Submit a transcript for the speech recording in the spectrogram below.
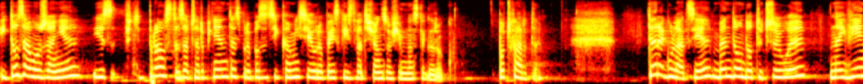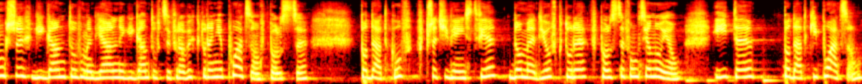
i to założenie jest wprost zaczerpnięte z propozycji Komisji Europejskiej z 2018 roku. Po czwarte, te regulacje będą dotyczyły największych gigantów medialnych, gigantów cyfrowych, które nie płacą w Polsce podatków w przeciwieństwie do mediów, które w Polsce funkcjonują i te podatki płacą.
